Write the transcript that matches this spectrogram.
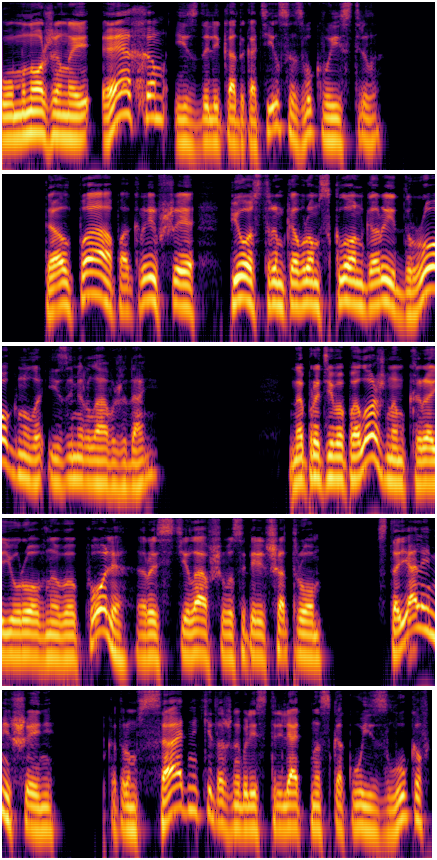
Умноженный эхом, издалека докатился звук выстрела. Толпа, покрывшая пестрым ковром склон горы, дрогнула и замерла в ожидании. На противоположном краю ровного поля, расстилавшегося перед шатром, стояли мишени, по которым всадники должны были стрелять на скаку из луков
